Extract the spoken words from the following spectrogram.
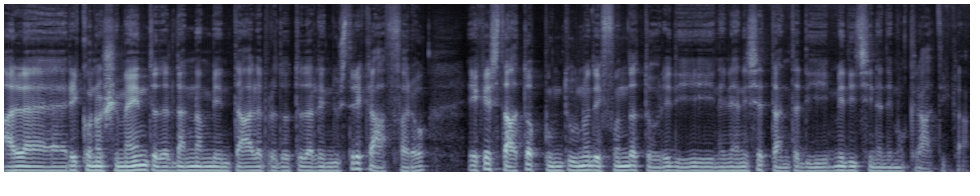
al riconoscimento del danno ambientale prodotto dalle industrie caffaro e che è stato appunto uno dei fondatori di, negli anni 70 di Medicina Democratica.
